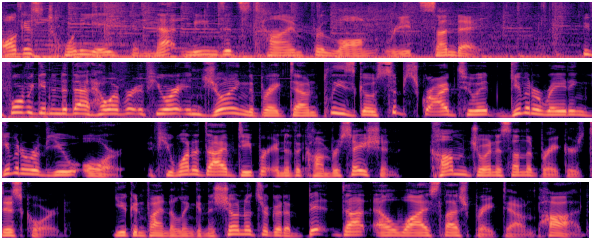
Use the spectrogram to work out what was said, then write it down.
August 28th, and that means it's time for Long Read Sunday. Before we get into that, however, if you are enjoying the breakdown, please go subscribe to it, give it a rating, give it a review, or if you want to dive deeper into the conversation, come join us on the Breakers Discord. You can find a link in the show notes or go to bit.ly slash breakdownpod.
